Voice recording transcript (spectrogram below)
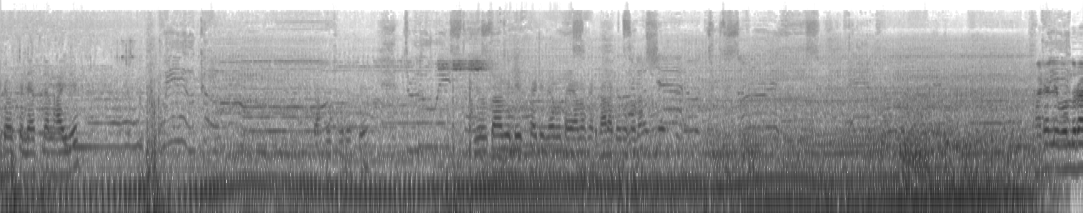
এটা হচ্ছে ন্যাশনাল হাইওয়ে করেছে। যেহেতু আমি লেফট সাইডে যাব, তাই আমাকে দাঁড়াতে হলো না। ফাইনালি বন্ধুরা,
